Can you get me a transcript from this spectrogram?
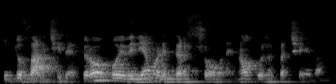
tutto facile, però poi vediamo le persone, no? cosa facevano.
